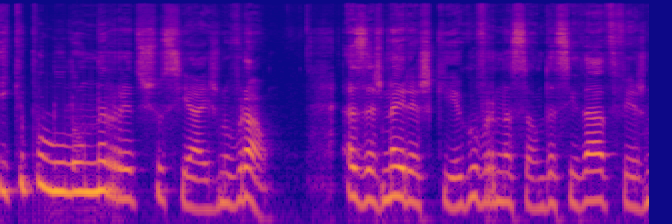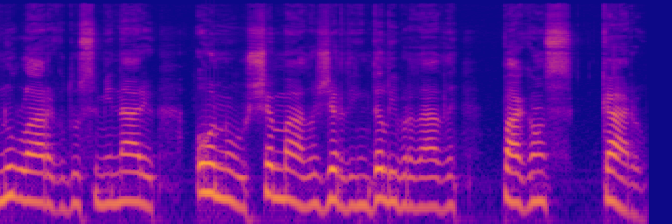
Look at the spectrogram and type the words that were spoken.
e que pululam nas redes sociais no verão. As asneiras que a governação da cidade fez no Largo do Seminário ou no chamado Jardim da Liberdade pagam-se caro.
